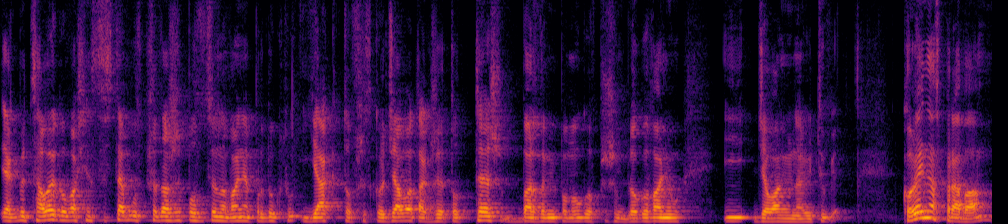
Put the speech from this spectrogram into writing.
jakby całego właśnie systemu sprzedaży, pozycjonowania produktu i jak to wszystko działa, także to też bardzo mi pomogło w przyszłym blogowaniu i działaniu na YouTube. Kolejna sprawa,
